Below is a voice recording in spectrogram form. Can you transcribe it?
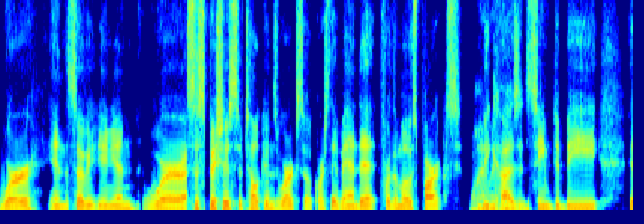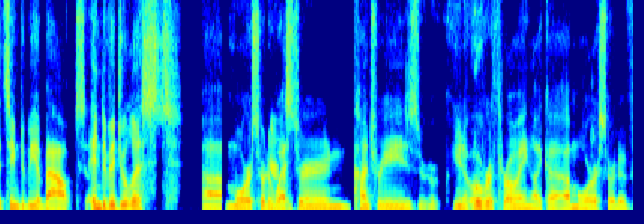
were in the Soviet Union were suspicious of Tolkien's work, so of course they banned it for the most part Why because it seemed to be it seemed to be about individualist uh, more sort of Western countries, you know, overthrowing like a, a more sort of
